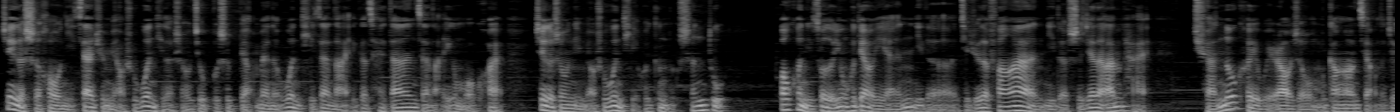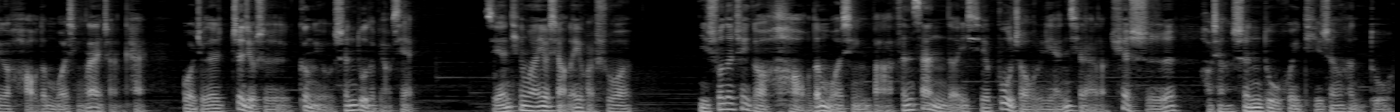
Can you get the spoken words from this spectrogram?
这个时候，你再去描述问题的时候，就不是表面的问题在哪一个菜单，在哪一个模块。这个时候，你描述问题也会更有深度，包括你做的用户调研、你的解决的方案、你的时间的安排。全都可以围绕着我们刚刚讲的这个好的模型来展开，我觉得这就是更有深度的表现。子言听完又想了一会儿，说：“你说的这个好的模型，把分散的一些步骤连起来了，确实好像深度会提升很多，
